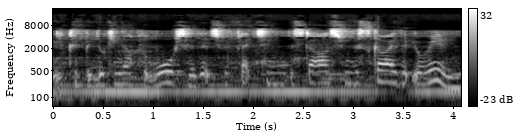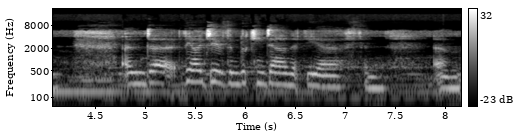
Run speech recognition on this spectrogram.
you could be looking up at water that's reflecting the stars from the sky that you're in. And uh, the idea of them looking down at the earth and um,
